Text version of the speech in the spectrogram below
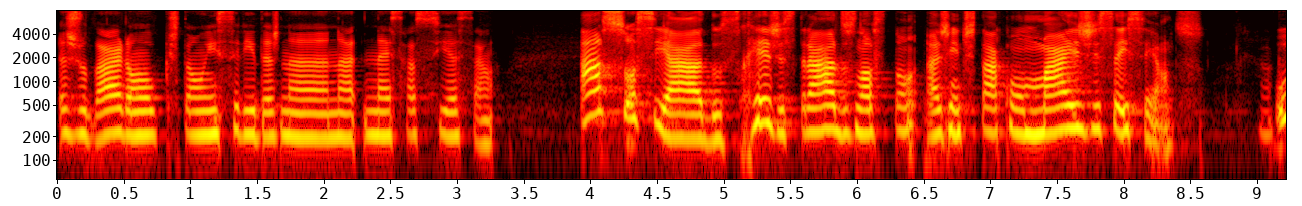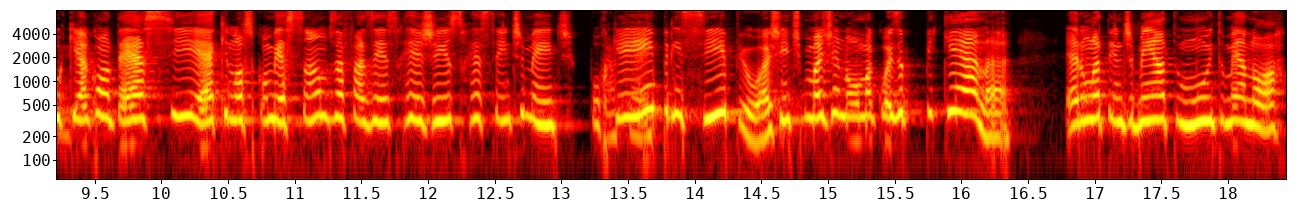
ajudaram ou que estão inseridas na, na nessa associação? Associados registrados, nós a gente está com mais de 600. Okay. O que acontece é que nós começamos a fazer esse registro recentemente, porque, okay. em princípio, a gente imaginou uma coisa pequena, era um atendimento muito menor.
